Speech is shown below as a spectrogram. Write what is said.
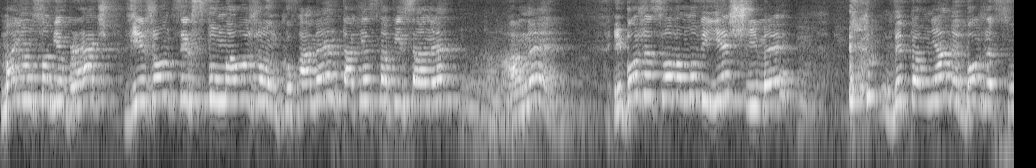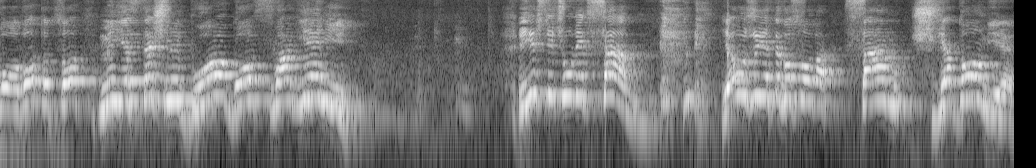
mają sobie brać wierzących współmałżonków. Amen? Tak jest napisane? Amen. I Boże Słowo mówi, jeśli my wypełniamy Boże Słowo, to co? My jesteśmy błogosławieni. I jeśli człowiek sam, ja użyję tego słowa, sam świadomie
